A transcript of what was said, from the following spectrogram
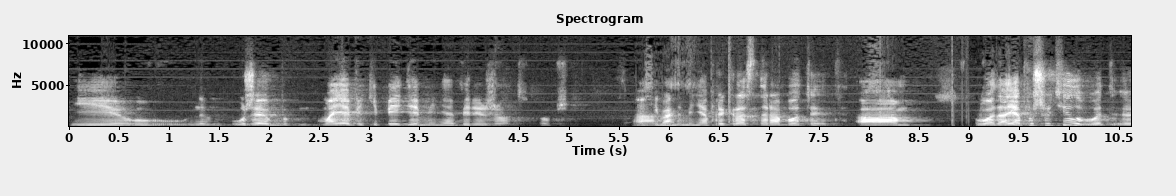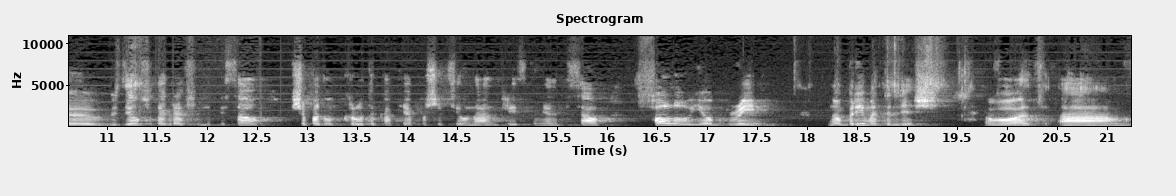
и ну, уже моя Википедия меня бережет, в общем. Спасибо. Она на меня прекрасно работает. А, вот, а я пошутил, вот э, сделал фотографию, написал, еще подумал, круто, как я пошутил на английском. Я написал follow your dream. Ну, брим это лещ. Вот. А,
